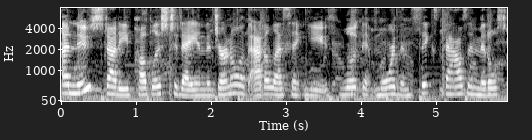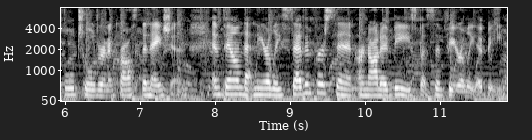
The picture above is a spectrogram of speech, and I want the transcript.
A new study published today in the Journal of Adolescent Youth looked at more than 6,000 middle school children across the nation and found that nearly 7% are not obese but severely obese.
